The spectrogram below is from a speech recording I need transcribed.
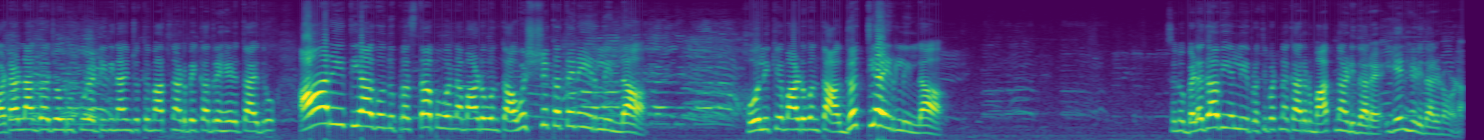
ವಾಟಾಳ್ ನಾಗರಾಜ್ ಅವರು ಕೂಡ ಟಿವಿ ನೈನ್ ಜೊತೆ ಮಾತನಾಡಬೇಕಾದ್ರೆ ಹೇಳ್ತಾ ಇದ್ರು, ಆ ರೀತಿಯಾಗಿ ಒಂದು ಪ್ರಸ್ತಾಪವನ್ನ ಮಾಡುವಂತ ಅವಶ್ಯಕತೆನೇ ಇರಲಿಲ್ಲ. ಹೋಲಿಕೆ ಮಾಡುವಂತ ಅಗತ್ಯ ಇರಲಿಲ್ಲ. ಸೊ ಬೆಳಗಾವಿಯಲ್ಲಿ ಪ್ರತಿಭಟನಾಕಾರರು ಮಾತನಾಡಿದ್ದಾರೆ. ಏನ್ ಹೇಳಿದ್ದಾರೆ ನೋಡೋಣ.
